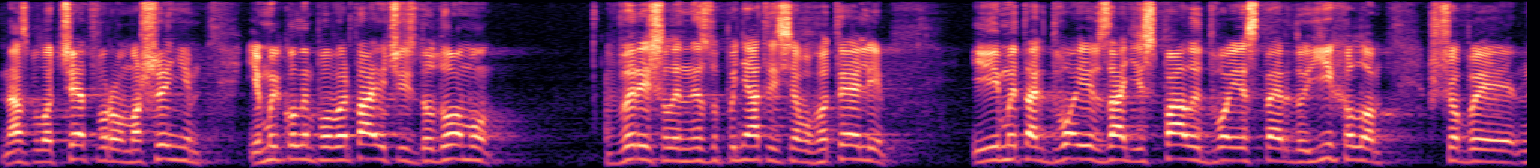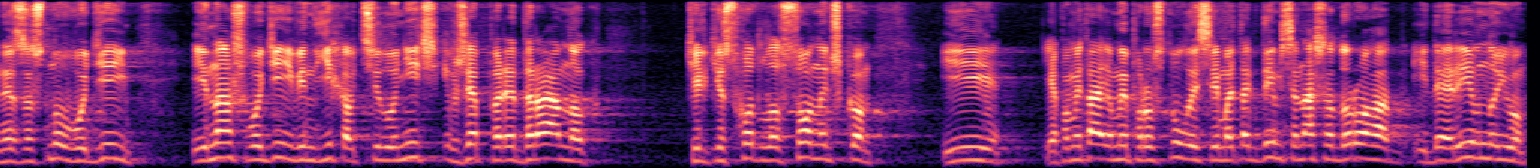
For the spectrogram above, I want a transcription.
Нас було четверо в машині, і ми, коли повертаючись додому, вирішили не зупинятися в готелі. І ми так двоє взаді спали, двоє спереду їхало, щоб не заснув водій. І наш водій він їхав цілу ніч, і вже перед ранок тільки сходило сонечко. І я пам'ятаю, ми проснулися, і ми так дивимося, наша дорога йде рівною,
